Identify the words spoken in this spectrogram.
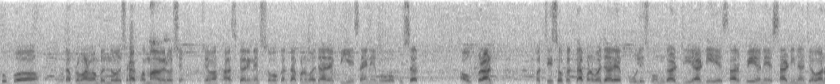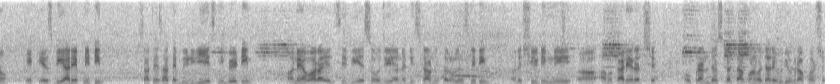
ખૂબ મોટા પ્રમાણમાં બંદોબસ્ત રાખવામાં આવેલો છે. જેમાં ખાસ કરીને સો કરતાં પણ વધારે પીએસઆઈ ને બહુ ઓફિસર, આ ઉપરાંત પચીસો કરતાં પણ વધારે પોલીસ હોમગાર્ડ જીઆરડી એસઆરપી અને એસઆરડીના જવાનો, એક એસડીઆરએફની ટીમ, સાથે સાથે બીડીડીએસની બે ટીમ અને અમારા એલસીબી એસઓજી અને ડિસ્ટાફની સર્વેલન્સની ટીમ અને સી ટીમની આમાં કાર્યરત છે. ઉપરાંત દસ કરતાં પણ વધારે વિડીયોગ્રાફર છે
